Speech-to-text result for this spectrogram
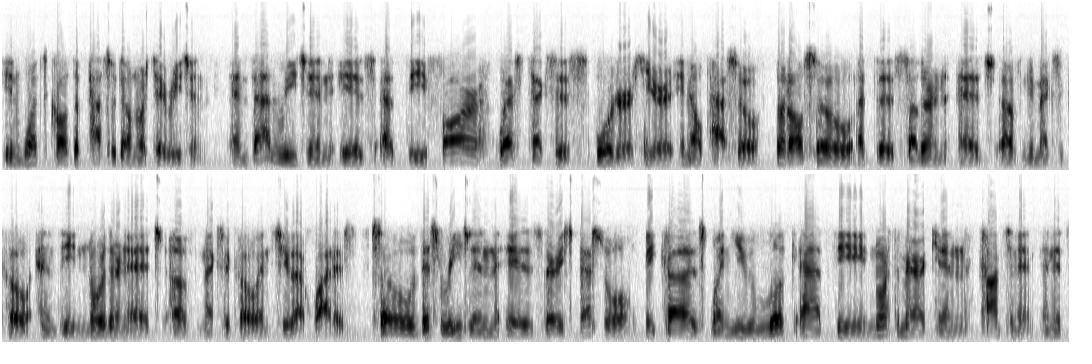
in what's called the Paso del Norte region. And that region is at the far west Texas border here in El Paso, but also at the southern edge of New Mexico and the northern edge of Mexico in Ciudad Juarez. So this region is very special because when you look at the North American continent and its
